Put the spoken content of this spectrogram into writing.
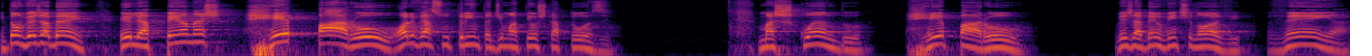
Então veja bem, ele apenas reparou. Olha o verso 30 de Mateus 14. Mas quando reparou, veja bem o 29, venha,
